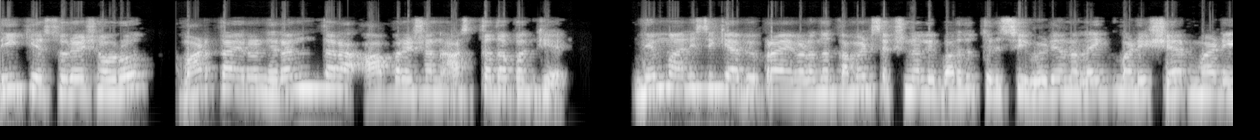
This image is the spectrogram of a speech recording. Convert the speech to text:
ಡಿ ಕೆ ಸುರೇಶ್ ಅವರು ಮಾಡ್ತಾ ಇರೋ ನಿರಂತರ ಆಪರೇಷನ್ ಹಸ್ತದ ಬಗ್ಗೆ ನಿಮ್ಮ ಅನಿಸಿಕೆ ಅಭಿಪ್ರಾಯಗಳನ್ನು ಕಮೆಂಟ್ ಸೆಕ್ಷನ್ ಅಲ್ಲಿ ಬರೆದು ತಿಳಿಸಿ. ವಿಡಿಯೋನ ಲೈಕ್ ಮಾಡಿ ಶೇರ್ ಮಾಡಿ,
